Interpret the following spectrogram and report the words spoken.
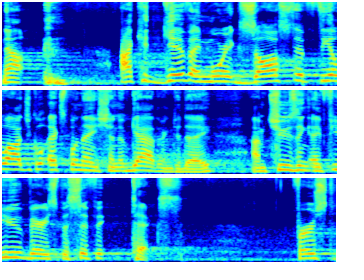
Now, I could give a more exhaustive theological explanation of gathering today. I'm choosing a few very specific texts. First,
